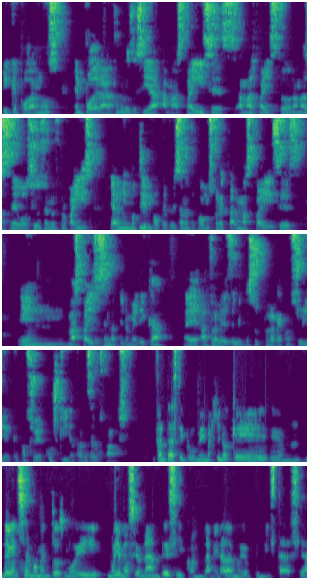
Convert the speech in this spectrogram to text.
y que podamos empoderar, como les decía, a más países, a más países, a más negocios en nuestro país y al mismo tiempo que precisamente podamos conectar más países en más países en Latinoamérica eh, a través de la infraestructura que construye que construye Kushki a través de los pagos. Fantástico. Me imagino que em, deben ser momentos muy, muy emocionantes y con la mirada muy optimista hacia,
